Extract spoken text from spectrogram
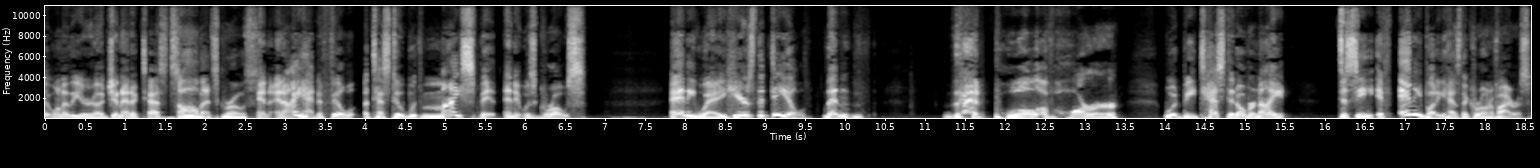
the, one of the your uh, genetic tests, Oh, that's gross. and and I had to fill a test tube with my spit, and it was gross. Anyway, here's the deal. Then th- that pool of horror would be tested overnight to see if anybody has the coronavirus.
